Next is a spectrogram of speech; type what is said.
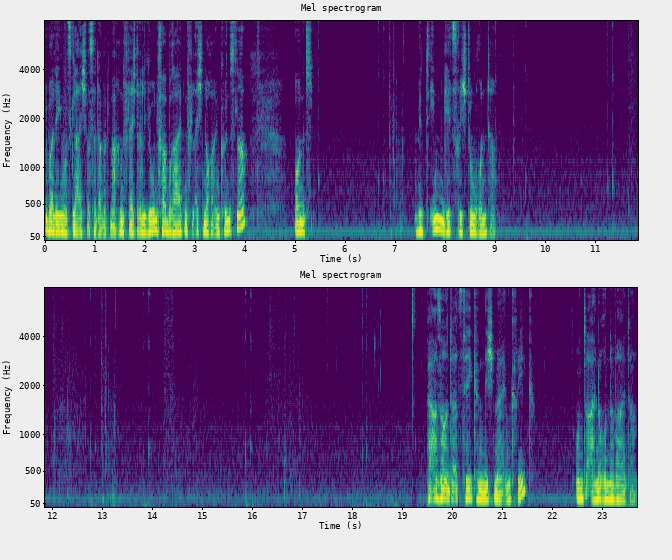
überlegen uns gleich, was wir damit machen. Vielleicht Religion verbreiten, vielleicht noch ein Künstler. Und mit innen geht es Richtung runter. Perser und Azteken nicht mehr im Krieg und eine Runde weiter.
